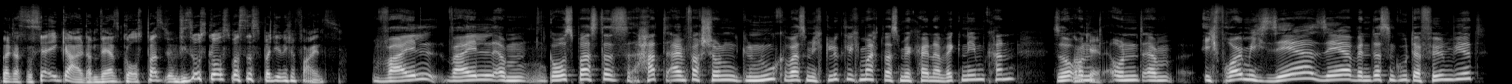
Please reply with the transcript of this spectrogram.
Weil das ist ja egal. Dann wäre es Ghostbusters. Wieso ist Ghostbusters bei dir nicht auf 1? Weil, weil ähm, Ghostbusters hat einfach schon genug, was mich glücklich macht, was mir keiner wegnehmen kann. So, Okay. und, und ähm, ich freue mich sehr, sehr, wenn das ein guter Film wird.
